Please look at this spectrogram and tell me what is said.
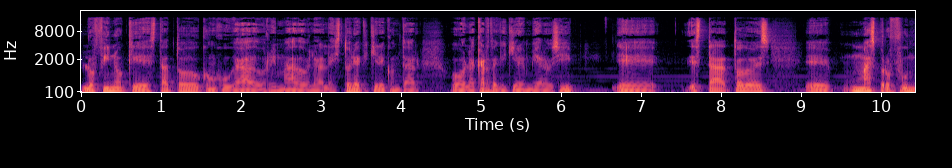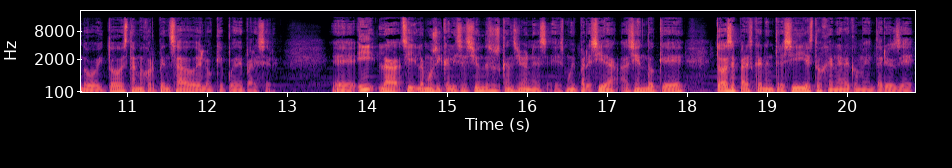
lo fino que está todo conjugado, rimado, la, historia que quiere contar o la carta que quiere enviar o así, eh, está, todo es eh, más profundo y todo está mejor pensado de lo que puede parecer. Eh, y la, sí, la musicalización de sus canciones es muy parecida, haciendo que todas se parezcan entre sí y esto genera comentarios de,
